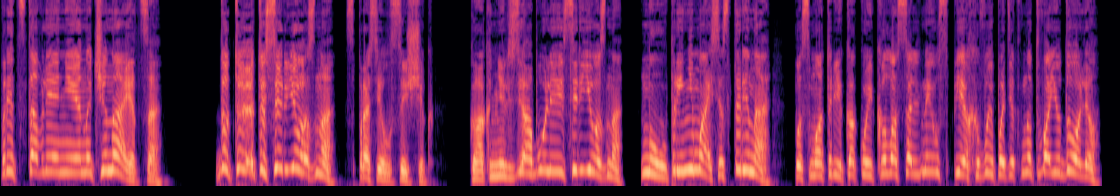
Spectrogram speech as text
представление начинается. Да ты это серьезно? Спросил сыщик. Как нельзя более серьезно? Ну, принимайся, старина. Посмотри, какой колоссальный успех выпадет на твою долю.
